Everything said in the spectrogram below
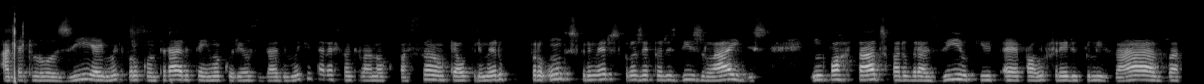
a tecnologia, e muito pelo contrário, tem uma curiosidade muito interessante lá na ocupação, que é o primeiro, um dos primeiros projetores de slides importados para o Brasil, que é, Paulo Freire utilizava.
